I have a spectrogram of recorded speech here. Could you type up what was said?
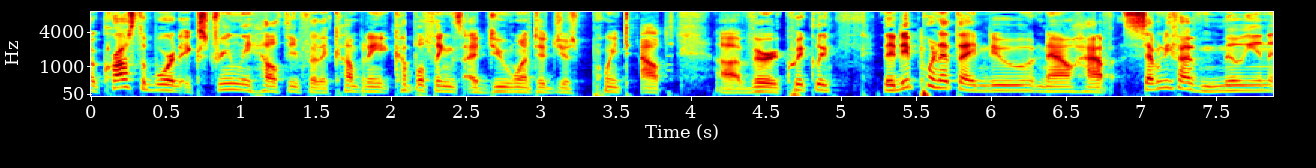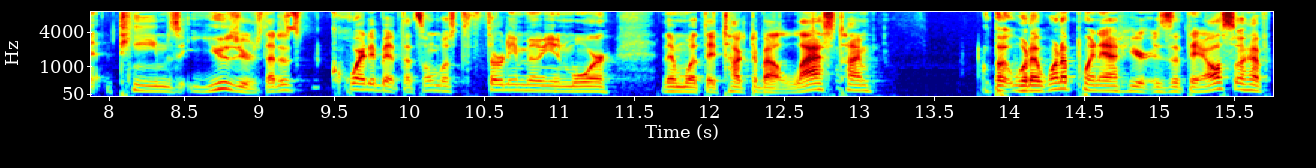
Across the board, extremely healthy for the company. A couple things I do want to just point out uh, very quickly. They did point out they do now have 75 million Teams users. That is quite a bit. That's almost 30 million more than what they talked about last time. But what I want to point out here is that they also have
